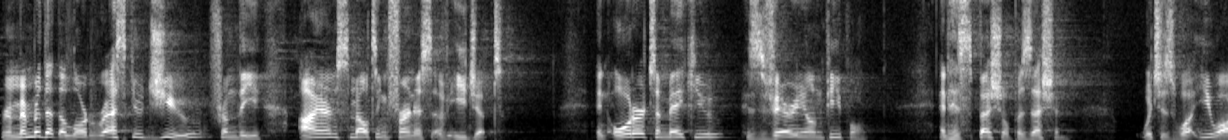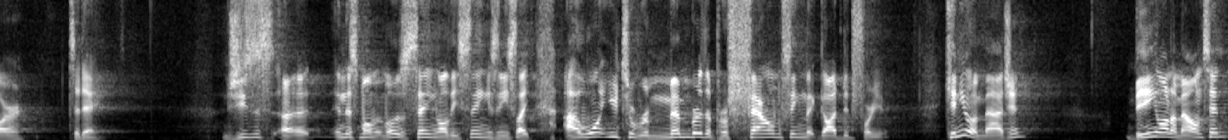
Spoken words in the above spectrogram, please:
remember that the Lord rescued you from the iron smelting furnace of Egypt in order to make you his very own people and his special possession, which is what you are today. Jesus, uh, in this moment, Moses is saying all these things, and he's like, I want you to remember the profound thing that God did for you. Can you imagine being on a mountain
